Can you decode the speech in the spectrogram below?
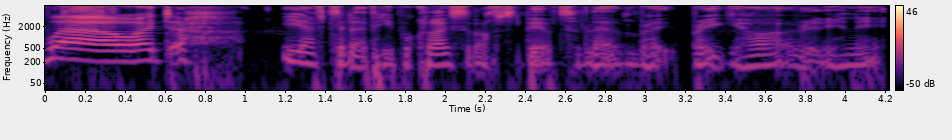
well, I d- you have to let people close enough to be able to let them break break your heart, really, innit?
